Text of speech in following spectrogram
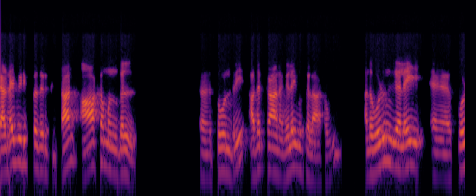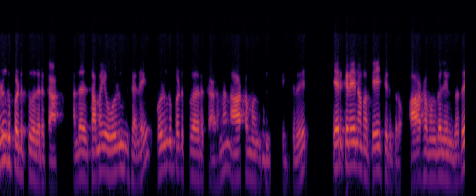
கடைபிடிப்பதற்குத்தான் ஆகமங்கள் தோன்றி அதற்கான விளைவுகளாகவும் அந்த ஒழுங்குகளை ஒழுங்குபடுத்துவதற்காக அந்த சமய ஒழுங்குகளை ஒழுங்குபடுத்துவதற்காக தான் ஆகமங்கள் இருக்குது. ஏற்கனவே நம்ம பேசியிருக்கிறோம். ஆகமங்கள் என்பது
